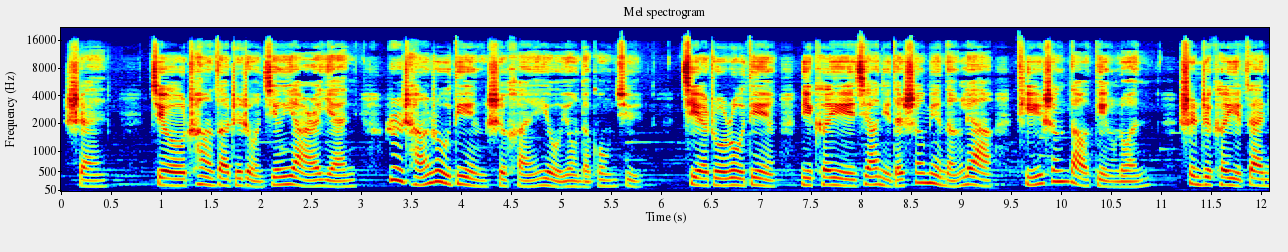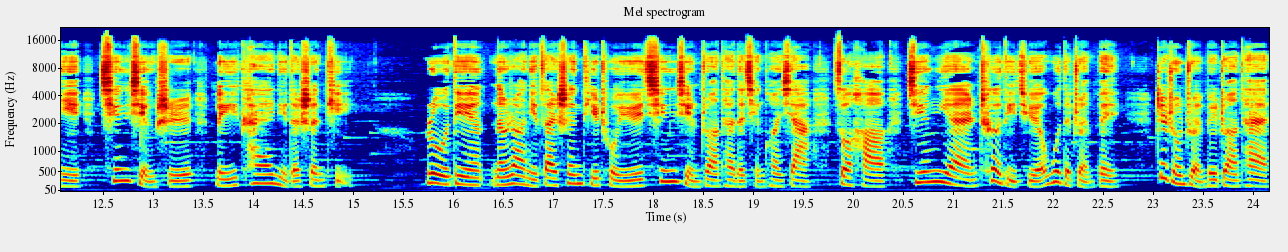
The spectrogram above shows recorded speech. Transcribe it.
神，就创造这种经验而言，日常入定是很有用的工具。借助入定，你可以将你的生命能量提升到顶轮，甚至可以在你清醒时离开你的身体。入定能让你在身体处于清醒状态的情况下，做好经验彻底觉悟的准备。这种准备状态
